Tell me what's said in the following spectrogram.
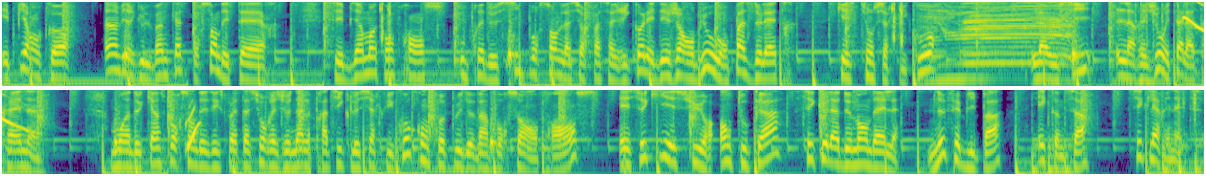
et pire encore, 1,24% des terres. C'est bien moins qu'en France, où près de 6% de la surface agricole est déjà en bio ou en passe de l'être. Question circuit court. Là aussi, la région est à la traîne. Moins de 15% des exploitations régionales pratiquent le circuit court contre plus de 20% en France. Et ce qui est sûr, en tout cas, c'est que la demande, elle, ne faiblit pas. Et comme ça, c'est clair et net.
